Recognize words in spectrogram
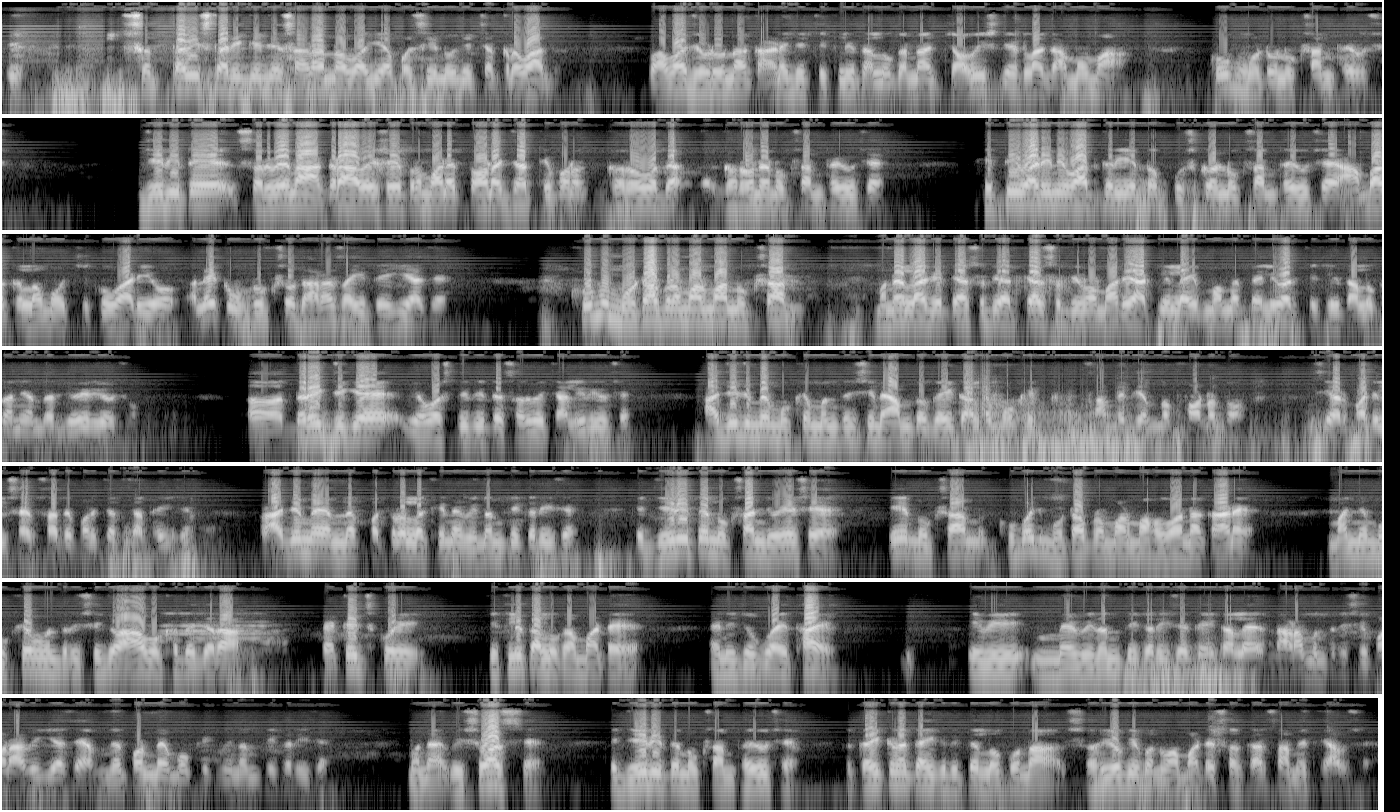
સત્તાવીસ તારીખે જે સાડા નવ વાગ્યા પછીનું જે ચક્રવાત વાવાઝોડુંના કારણે જે ચીખલી તાલુકાના ચોવીસ જેટલા ગામોમાં ખૂબ મોટું નુકસાન થયું છે. જે રીતે સર્વેના આંકડા આવે છે એ પ્રમાણે ત્રણ હજારથી પણ ઘરો વધા, ઘરોને નુકસાન થયું છે. ખેતીવાડીની વાત કરીએ તો પુષ્કળ નુકસાન થયું છે. આંબા, કલમો, ચીકુવાડીઓ અનેક વૃક્ષો ધારાશાહી થઈ ગયા છે. ખૂબ મોટા પ્રમાણમાં નુકસાન મને લાગે ત્યાં સુધી અત્યાર સુધીમાં મારી આટલી લાઈફમાં મેં પહેલીવાર ચીખલી તાલુકાની અંદર જોઈ રહ્યો છું. દરેક જગ્યાએ વ્યવસ્થિત રીતે સર્વે ચાલી રહ્યું છે. આજે જ મેં મુખ્યમંત્રીશ્રીને, આમ તો ગઈકાલે મૌખિક સામેથી એમનો ફોન હતો. સી આર પાટીલ સાહેબ સાથે પણ ચર્ચા થઈ છે. પણ આજે મેં એમને પત્ર લખીને વિનંતી કરી છે કે જે રીતે નુકસાન જોઈએ છે, એ નુકસાન ખૂબ જ મોટા પ્રમાણમાં હોવાના કારણે માન્ય મુખ્યમંત્રીશ્રી જો આ વખતે જરા પેકેજ કોઈ ચીખલી તાલુકા માટે એની જોગવાઈ થાય, એવી મેં વિનંતી કરી છે. ગઈકાલે નાણામંત્રીશ્રી પણ આવી ગયા છે. એમને પણ મેં મૌખિક વિનંતી કરી છે. મને વિશ્વાસ છે કે જે રીતે નુકસાન થયું છે કંઈક ને કંઈક રીતે લોકોના સહયોગી બનવા માટે સરકાર સામેથી આવશે.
